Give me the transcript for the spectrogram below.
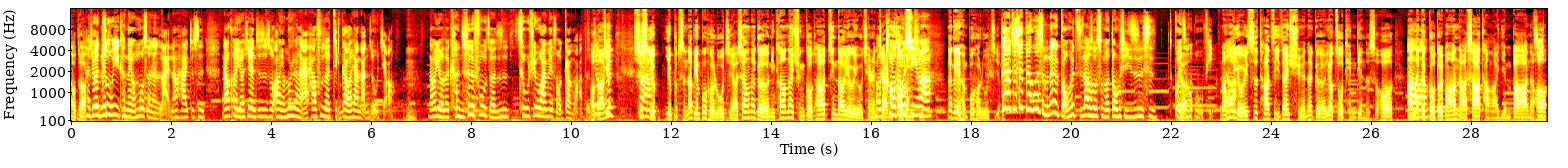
哦，对啊，他就会注意可能有陌生人来，然后他就是，然后可能有些人就是说啊，有陌生人来，他负责警告一下男主角。嗯，然后有的可能是负责就是出去外面什么干嘛的。哦，对啊，因为其实也也不止那边不合逻辑啊，像那个你看到那群狗，它进到一个有钱人家里偷东西吗？那个也很不合逻辑啊。对啊，就是但为什么那个狗会知道说什么东西是是？贵重物品。然后有一次他自己在学那个要做甜点的时候，他那个狗都会帮他拿砂糖啊、盐巴啊，然后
